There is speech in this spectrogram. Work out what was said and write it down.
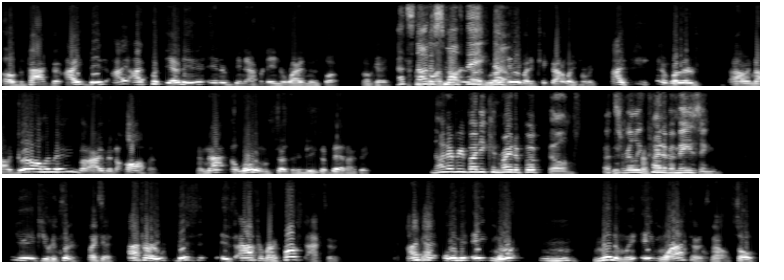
of the fact that I did. I I put the energy and effort into writing this book. Okay. That's not a so I'm small gonna thing. No. anybody take that away from me. I whether I'm not a good author, maybe, but I'm an author, and that alone says a decent bit. I think. Not everybody can write a book, Bill. That's really kind of amazing. If you consider, like I said, after this is after my first accident, I've had only eight more, minimally eight more accidents now. So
